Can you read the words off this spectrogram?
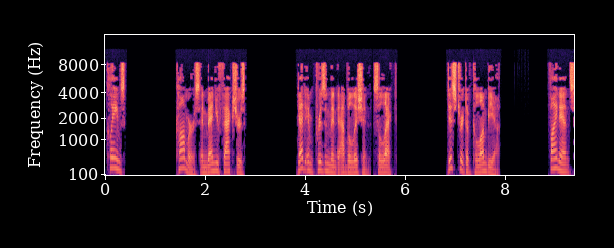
Claims Commerce and manufactures Debt imprisonment abolition select. District of Columbia. Finance.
